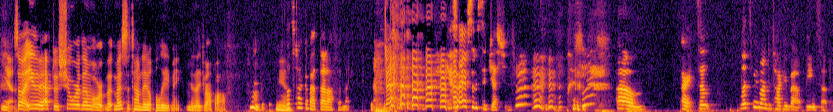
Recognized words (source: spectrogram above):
Yeah. So I either have to assure them, or but most of the time they don't believe me and they drop off. Hmm. Yeah. Let's talk about that off of mic. Because I have some suggestions. um, all right, so let's move on to talking about being Southern.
